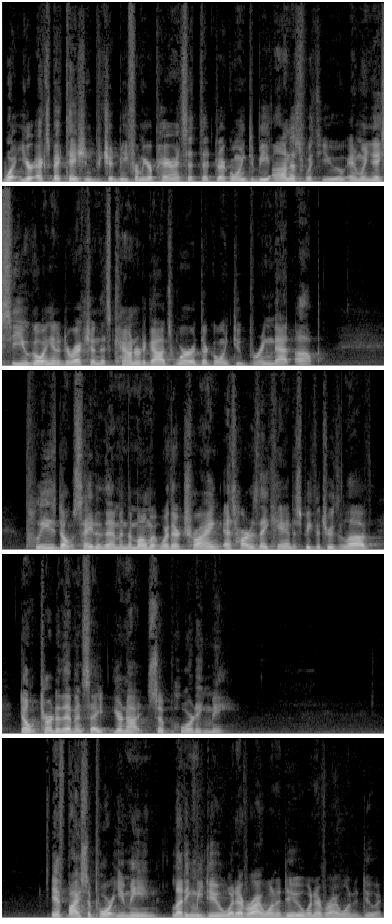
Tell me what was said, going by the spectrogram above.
what your expectation should be from your parents is that they're going to be honest with you, and when they see you going in a direction that's counter to God's word, they're going to bring that up. Please don't say to them in the moment where they're trying as hard as they can to speak the truth in love, don't turn to them and say, You're not supporting me. If by support you mean letting me do whatever I want to do whenever I want to do it.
